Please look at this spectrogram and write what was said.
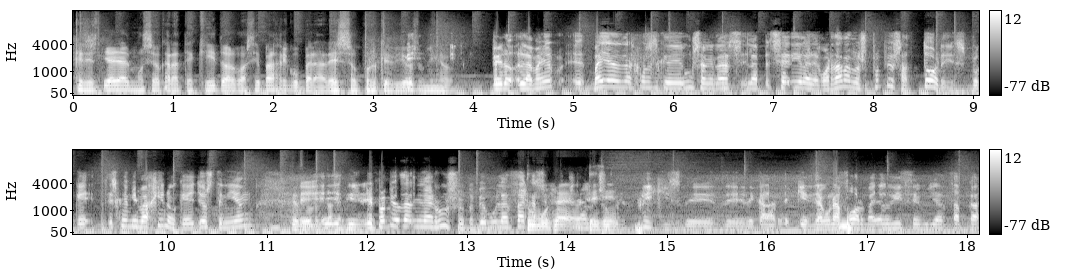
que existía ya el Museo Karate Kid o algo así para recuperar eso, porque Dios mío. Pero la mayor, eh, vaya de las cosas que usan en, las- en la serie la guardaban los propios actores. Porque es que me imagino que ellos tenían. Eh, es decir, el propio Daniel Russo, el propio William Zapka, sí, sí. frikis de, de, de Karate Kid, de alguna forma, ya lo dice William Zapka.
